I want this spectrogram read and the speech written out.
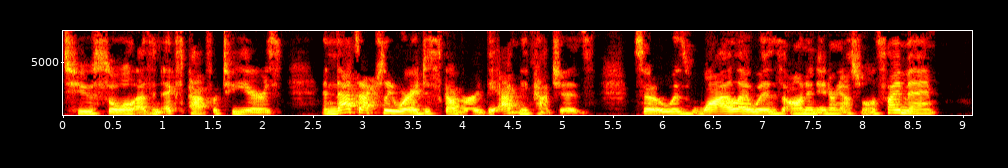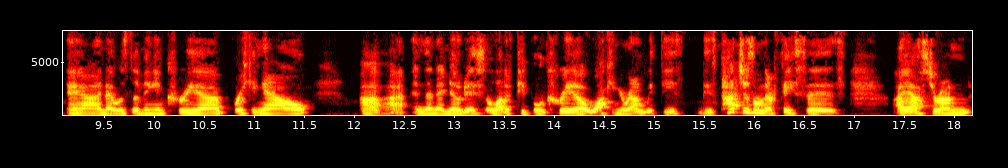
to Seoul as an expat for two years. And that's actually where I discovered the acne patches. So it was while I was on an international assignment and I was living in Korea, breaking out. Uh, and then I noticed a lot of people in Korea walking around with these these patches on their faces. I asked around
